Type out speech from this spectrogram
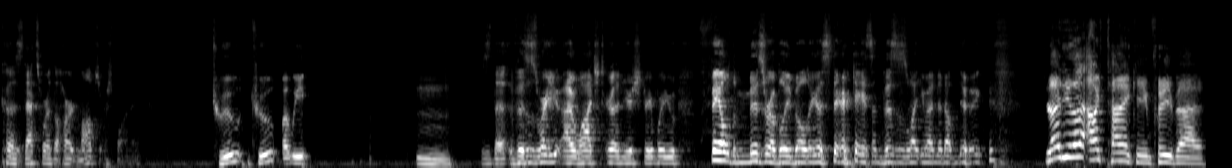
because that's where the hard mobs are spawning. True, true, but we. Hmm. This is the this is where you I watched on your stream where you failed miserably building a staircase, and this is what you ended up doing. Did I do that? I panicking pretty bad.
